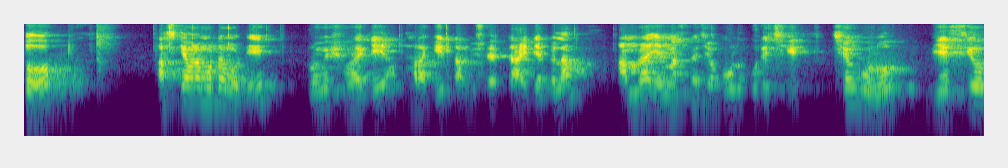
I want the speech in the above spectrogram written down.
তো, আজকে আমরা মোটামুটি ক্রমিক সহায়কী ধারাকি, তার বিষয়ে একটা আইডিয়া পেলাম। আমরা এর মাঝখানে যে অঙ্কগুলো করেছি, সেগুলো বিএসসি ও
